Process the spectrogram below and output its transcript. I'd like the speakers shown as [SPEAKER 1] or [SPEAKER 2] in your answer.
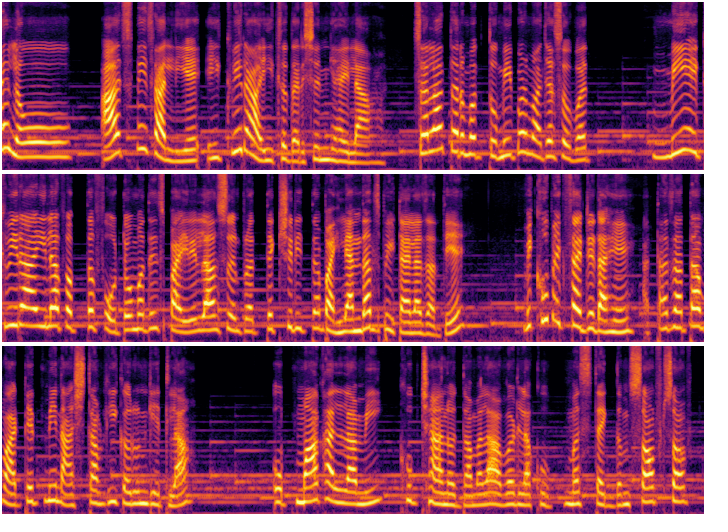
[SPEAKER 1] Hello आज मी चाललीये एकविरा आईचं दर्शन घ्यायला. चला तर मग तुम्ही पण माझ्यासोबत. मी एकविरा आईला फक्त फोटोमध्येच पाहिलेला असून प्रत्यक्षरित्या पहिल्यांदाच भेटायला जाते. मी खूप एक्सायटेड आहे. आता जाता वाटेत मी नाश्ताही करून घेतला. उपमा खाल्ला मी. खूप छान होता. मला आवडला खूप. मस्त एकदम सॉफ्ट सॉफ्ट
